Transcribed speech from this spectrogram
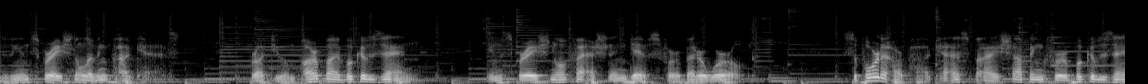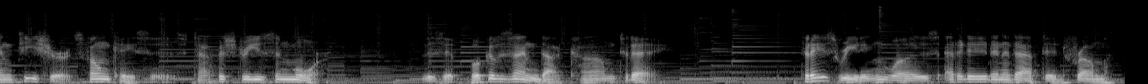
to the Inspirational Living Podcast, brought to you in part by Book of Zen, inspirational fashion and gifts for a better world. Support our podcast by shopping for Book of Zen t shirts, phone cases, tapestries, and more. Visit bookofzen.com today. Today's reading was edited and adapted from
